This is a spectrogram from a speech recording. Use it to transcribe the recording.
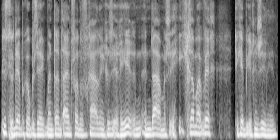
Dus toen heb ik op een zeker moment aan het eind van de vergadering gezegd: Heren en dames, ik ga maar weg. Ik heb hier geen zin in.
